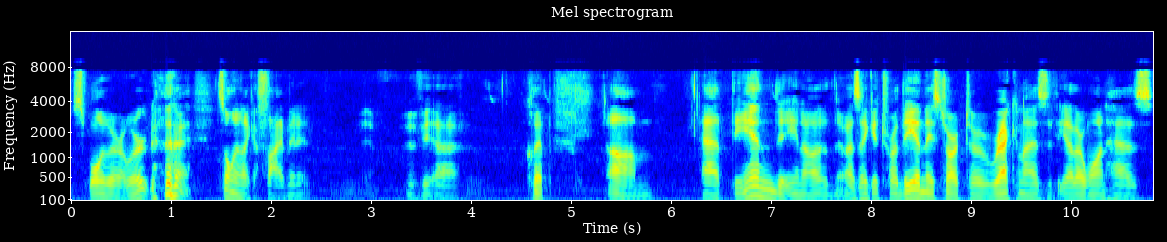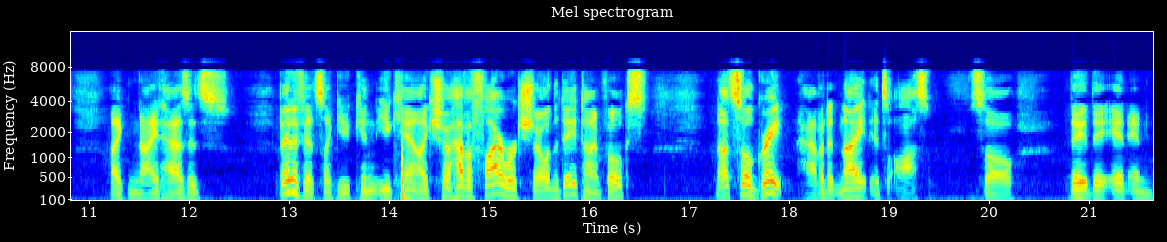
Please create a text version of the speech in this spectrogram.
spoiler alert, it's only like a five minute uh, clip. Um, at the end, you know, as they get toward the end, they start to recognize that the other one has, like, night has its benefits. Like, you can, you can't, like, show, have a fireworks show in the daytime, folks. Not so great. Have it at night. It's awesome. So, they, they, and, and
